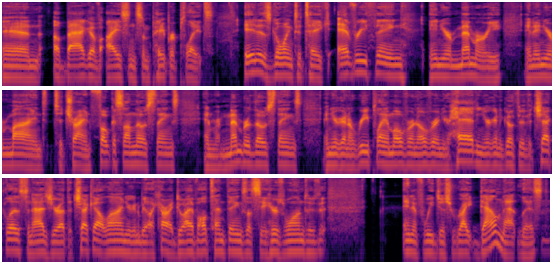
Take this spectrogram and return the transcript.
and a bag of ice and some paper plates. It is going to take everything in your memory and in your mind to try and focus on those things and remember those things. And you're going to replay them over and over in your head and you're going to go through the checklist. And as you're at the checkout line, you're going to be like, all right, do I have all 10 things? Let's see. Here's one. Two, three. And if we just write down that list, hmm.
